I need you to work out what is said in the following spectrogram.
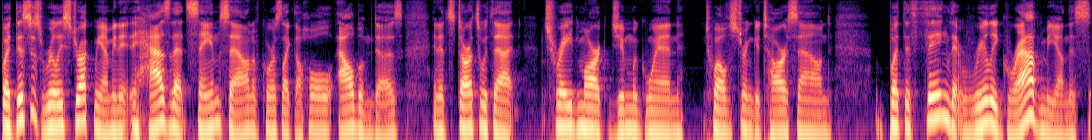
but this just really struck me. I mean, it, it has that same sound, of course, like the whole album does, and it starts with that trademark Jim McGuinn 12 string guitar sound. But the thing that really grabbed me on this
